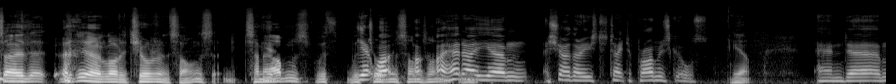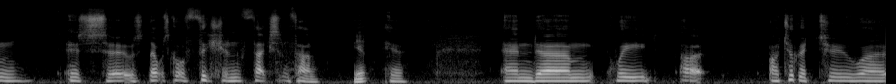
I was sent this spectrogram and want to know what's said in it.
So the, you did a lot of children's songs. Some Yeah. albums with, with yeah, well, children's songs I, on. I had a, um, a show that I used to take to primary schools, Yeah. and um, it's, uh, it was, that was called Fiction, Facts and Fun. Yep. Yeah. And um, we, uh, I took it to uh,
